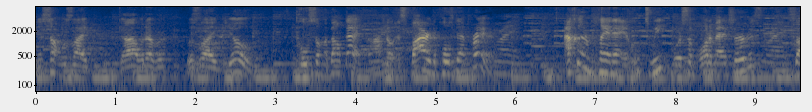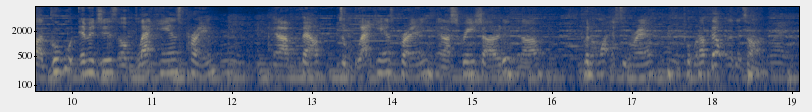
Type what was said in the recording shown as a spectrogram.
And something was like, God, whatever, was like, yo, post something about that. And I felt inspired to post that prayer. Right. I couldn't plan that in Hootsuite or some automatic service. Right. So I Googled images of black hands praying, and I found some black hands praying, and I screenshotted it, and I put it on my Instagram, and put what I felt at the time. Right.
